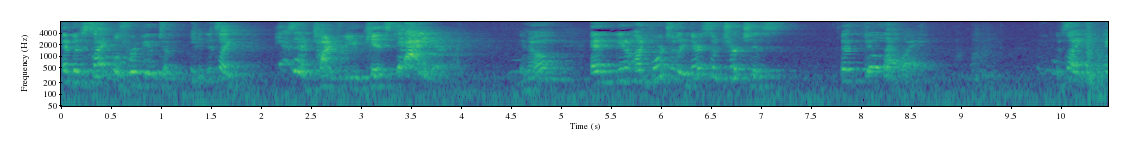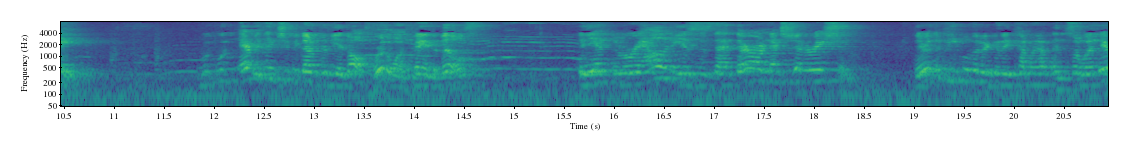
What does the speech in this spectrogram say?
and the disciples rebuked him. It's like, he doesn't have time for you kids. Get out of here. You know? And, you know, unfortunately, there's some churches that feel that way. It's like, hey, we, we, everything should be done for the adults. We're the ones paying the bills. And yet the reality is, is that they're our next generation. They're the people that are going to be coming up. And so when they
